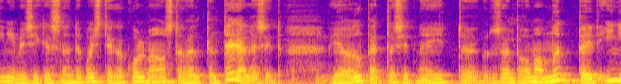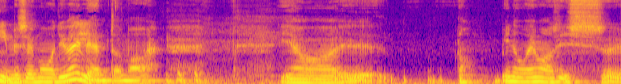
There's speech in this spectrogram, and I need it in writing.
inimesi, kes nende poistega kolme aasta vältel tegelesid mm. ja õpetasid neid, kuidas öelda, oma mõtteid inimese moodi väljendama. ja minu ema siis äh,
